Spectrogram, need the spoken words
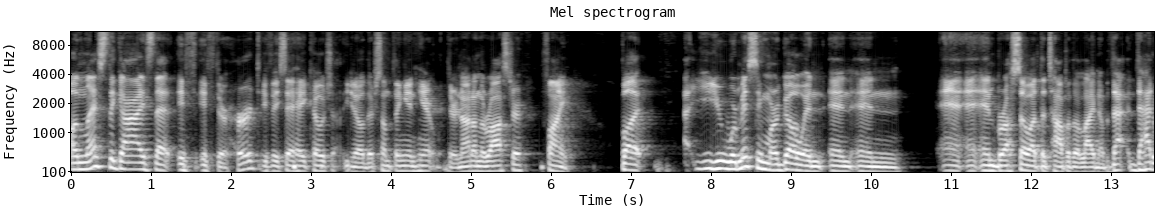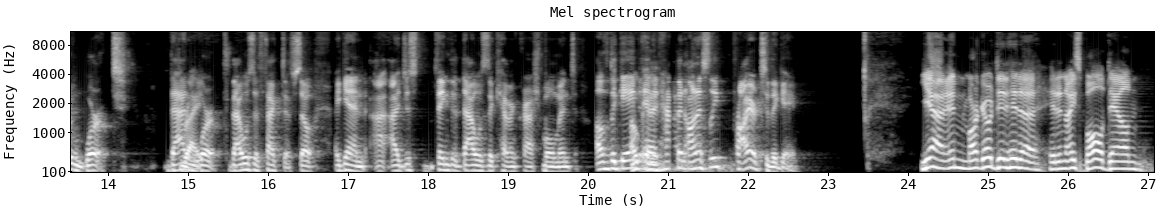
Unless the guys that if if they're hurt, if they say, "Hey, coach, you know, there's something in here," they're not on the roster. Fine, but you were missing Margot and and and and, and Brosseau at the top of the lineup. That that worked. That right. worked. That was effective. So again, I, I, just think that that was the Kevin Crash moment of the game, okay. and it happened honestly prior to the game. Yeah, and Margot did hit a hit a nice ball down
